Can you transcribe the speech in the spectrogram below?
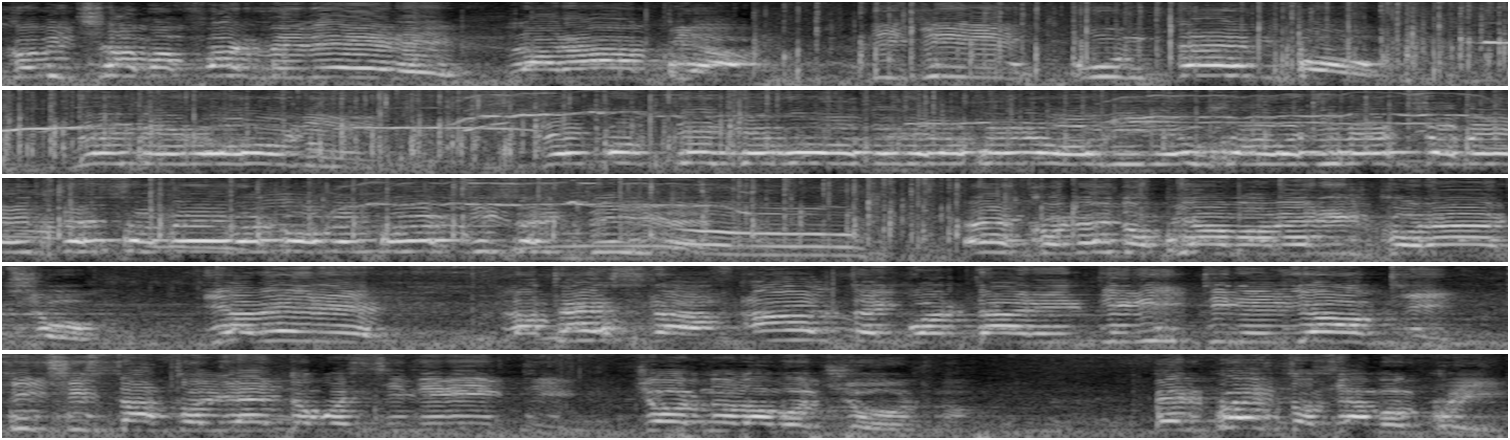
cominciamo a far vedere la rabbia di chi un tempo le Peroni, le bottiglie vuote della Peroni le usava diversamente e sapeva come farsi sentire. Ecco, noi dobbiamo avere il coraggio di avere la testa alta e guardare i diritti negli occhi, chi ci sta togliendo questi diritti giorno dopo giorno. Per questo siamo qui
